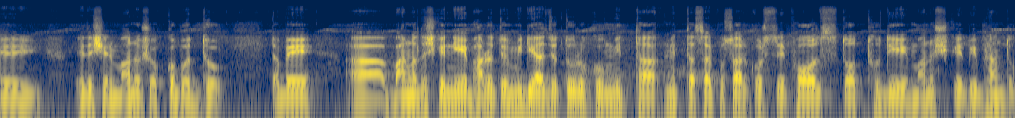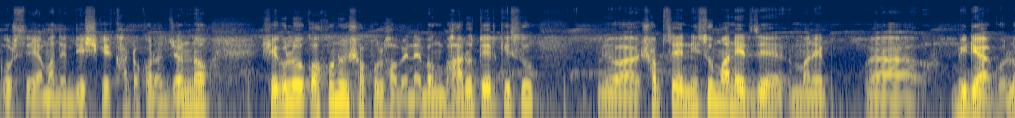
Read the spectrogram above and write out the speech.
এই, এদেশের মানুষ ঐক্যবদ্ধ। তবে বাংলাদেশকে নিয়ে ভারতীয় মিডিয়া যত রকম মিথ্যা, মিথ্যাচার প্রচার করছে ফলস তথ্য দিয়ে মানুষকে বিভ্রান্ত করছে আমাদের দেশকে খাটো করার জন্য, সেগুলো কখনোই সফল হবে না। এবং ভারতের কিছু সবচেয়ে নিচু মানের যে মানে মিডিয়াগুলো,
